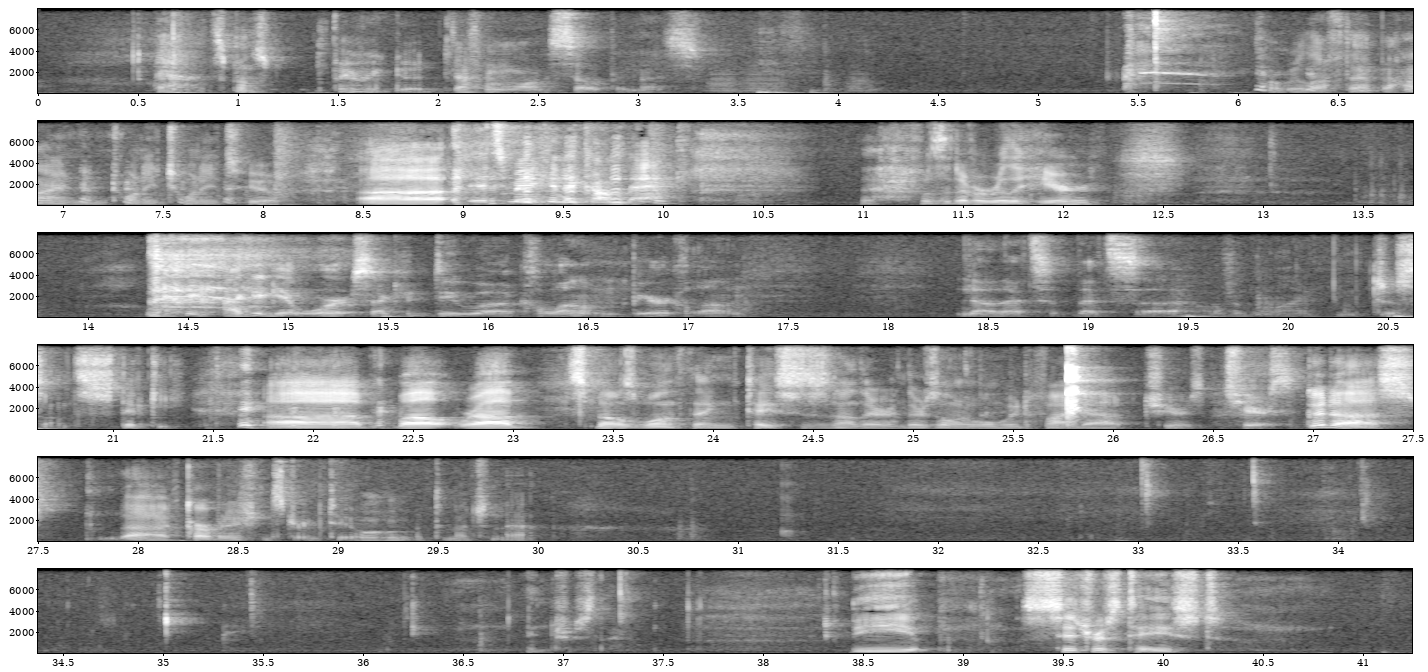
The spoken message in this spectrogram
Yeah, it smells very good. Definitely want a soap in this. Probably left that behind in 2022. Uh, It's making a comeback. was it ever really here? I could get worse. I could do uh, cologne, beer cologne. No, that's that's uh, over the line. It just sounds sticky. Uh, well, Rob smells one thing, tastes another. There's only one way to find out. Cheers. Cheers. Good uh, s- uh, carbonation stream too. Mhm. Not to mention that. Interesting. The citrus taste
